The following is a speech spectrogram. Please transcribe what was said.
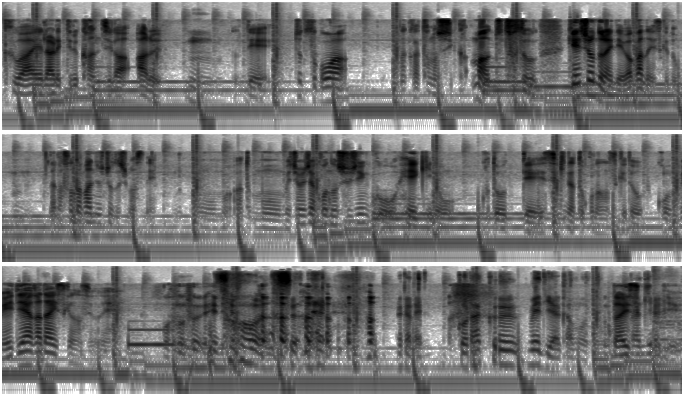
加えられてる感じがあるうん。ので、ちょっとそこは、なんか楽しいか。まあ、ちょっと現象度ないんでわかんないですけど、うん、なんかそんな感じをちょっとしますね。あともうめちゃめちゃこの主人公、兵器のことって好きなとこなんですけど、こうメディアが大好きなんですよね。このメディアそうですよね。なんかね、娯楽メディアがもう大好きっていう。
